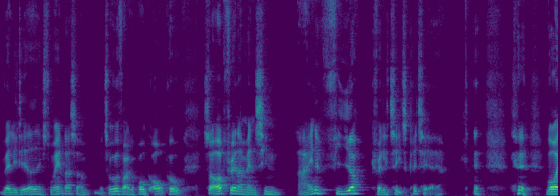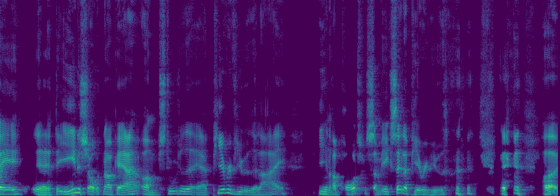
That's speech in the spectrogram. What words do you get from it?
validerede instrumenter, som metodefolk har brugt år på, så opfinder man sine egne fire kvalitetskriterier. Hvor øh, øh, det ene sjovt nok er, om studiet er peer-reviewet eller ej. i en rapport, som ikke selv er peer-reviewed. og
